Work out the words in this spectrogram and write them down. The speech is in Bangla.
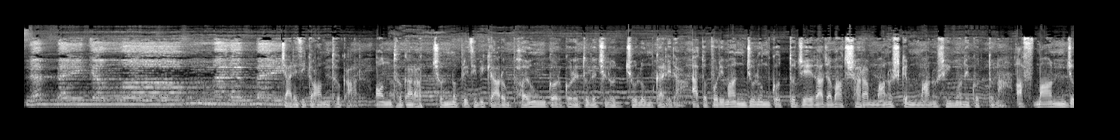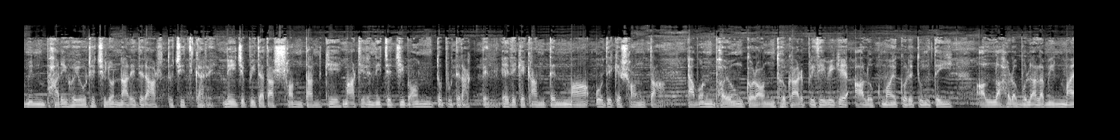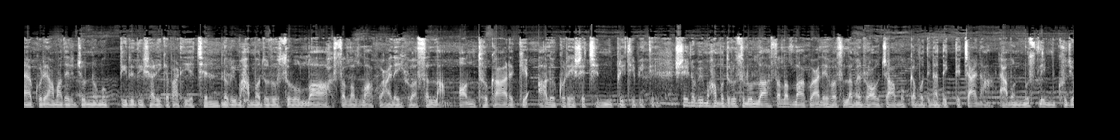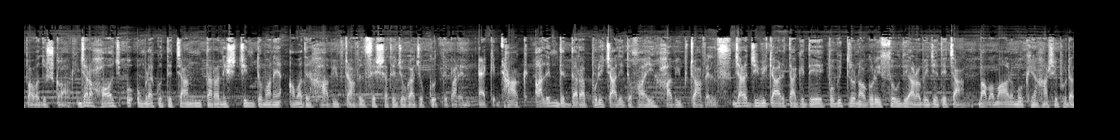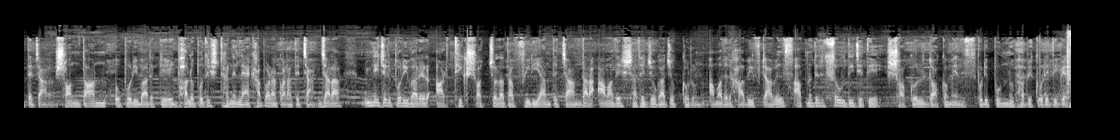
لبيك اللهم চারিদিকে অন্ধকার। অন্ধকার আচ্ছন্ন পৃথিবীকে আরও ভয়ঙ্কর করে তুলেছিল জুলুমকারীরা। এত পরিমাণ জুলুম করত যে রাজা বাদশারা মানুষকে মানুষই মনে করত না। আসমান জমিন ভারী হয়ে উঠেছিল নারীদের আর্ত চিৎকারে। নিজ পিতা তার সন্তানকে মাটির নিচে জীবন্ত পুঁতে রাখতেন। এদিকে কানতেন মা, ওদিকে সন্তান। এমন ভয়ঙ্কর অন্ধকার পৃথিবীকে আলোকময় করে তুলতেই আল্লাহ রবুল আলমিন মায়া করে আমাদের জন্য মুক্তির দিশারিকে পাঠিয়েছেন নবী মোহাম্মদ রসুল্লাহ সাল্লাহ আলহিহাসাল্লাম অন্ধকারকে আলো করে এসেছেন পৃথিবীতে। সেই নবী মোহাম্মদ রসুল্লাহ সাল্লাহ আলহিহাসাল্লামের রওজা মুক্কা মদিনা দেখতে চায় না, এমন মুসলিম খুঁজে পাওয়া দুষ্কর। যারা হজ ও উমরা করতে চান, তারা নিশ্চিন্ত মানে আমাদের হাবিব ট্রাভেলসের সাথে যোগাযোগ করতে পারেন। এক ঝাঁক আলেমদের দ্বারা পরিচালিত হয় হাবিব ট্রাভেলস। যারা জীবিকার তাগিদে পবিত্র নগরী সৌদি আরবে যেতে চান বাবা মার মুখে হাসি ফুটাতে চান, সন্তান ও পরিবারকে ভালো প্রতিষ্ঠানে লেখাপড়া করাতে চান, যারা নিজের পরিবারের আর্থিক সচ্ছলতা ফিরিয়ে আনতে চান চান। তারা আমাদের সাথে যোগাযোগ করুন। আমাদের হাবিব ট্রাভেলস আপনাদের সৌদি যেতে সকল ডকুমেন্টস পরিপূর্ণভাবে করে দিবেন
